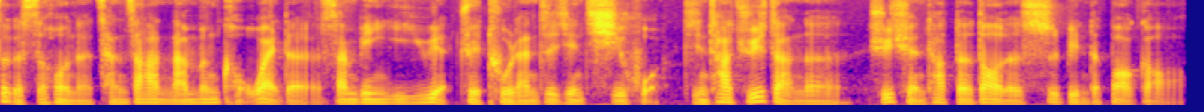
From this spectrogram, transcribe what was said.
这个时候呢，长沙南门口外的伤兵医院却突然之间起火。警察局长呢，徐全他得到了士兵的报告，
